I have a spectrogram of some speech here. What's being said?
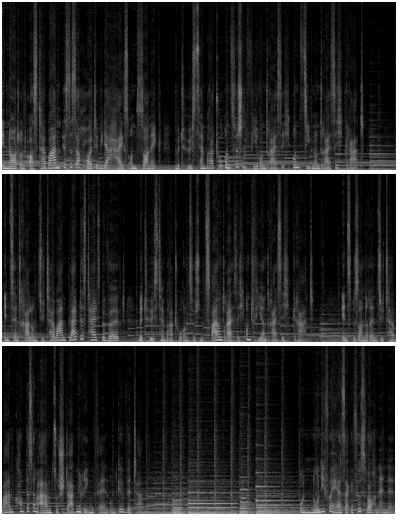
In Nord- und Ost-Taiwan ist es auch heute wieder heiß und sonnig, mit Höchsttemperaturen zwischen 34 und 37 Grad. In Zentral- und Südtaiwan bleibt es teils bewölkt, mit Höchsttemperaturen zwischen 32 und 34 Grad. Insbesondere in Südtaiwan kommt es am Abend zu starken Regenfällen und Gewittern. Und nun die Vorhersage fürs Wochenende.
